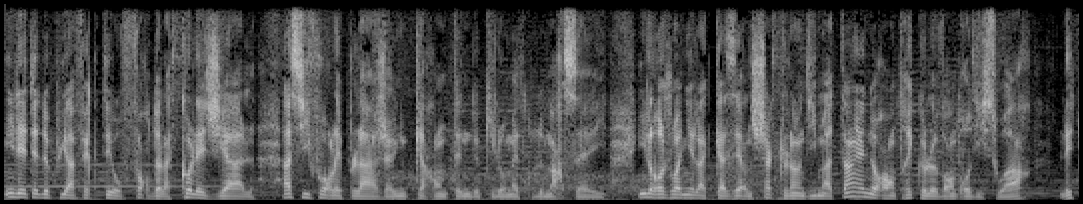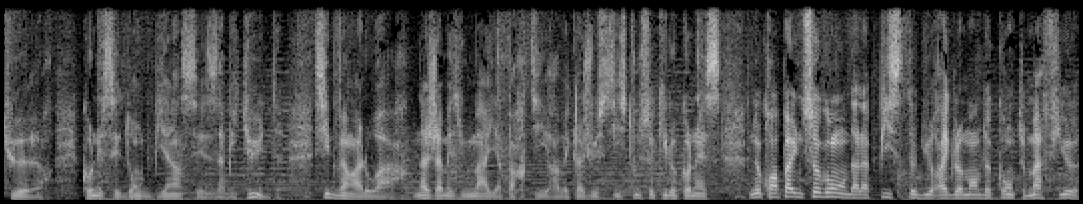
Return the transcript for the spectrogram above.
Il était depuis affecté au fort de la Collégiale, à Sifour-les-Plages, à une quarantaine de kilomètres de Marseille. Il rejoignait la caserne chaque lundi matin et ne rentrait que le vendredi soir. Les tueurs connaissaient donc bien ses habitudes. Sylvain Alloire n'a jamais eu maille à partir avec la justice. Tous ceux qui le connaissent ne croient pas une seconde à la piste du règlement de compte mafieux.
